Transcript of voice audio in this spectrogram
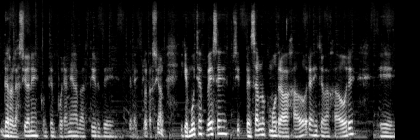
de, relaciones contemporáneas a partir de, la explotación. Y que muchas veces pensarnos como trabajadoras y trabajadores eh,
